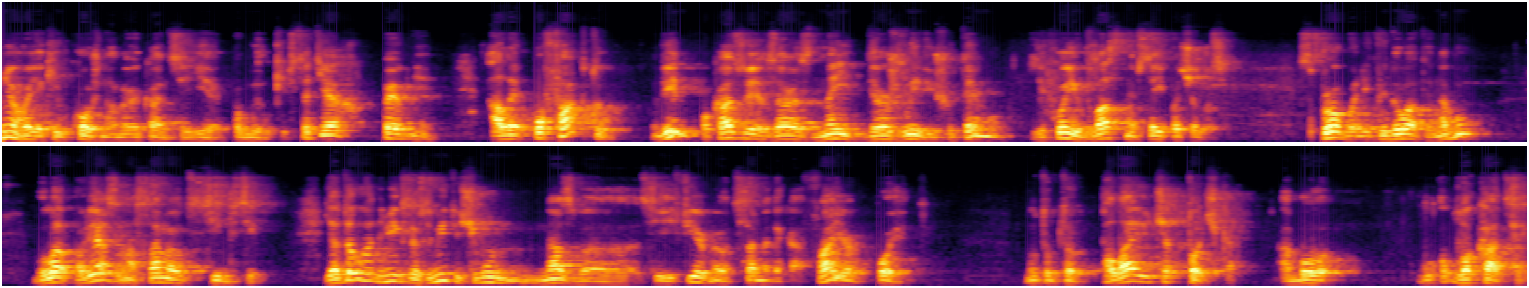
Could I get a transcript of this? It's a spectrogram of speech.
нього, як і в кожного американця, є помилки в статтях певні, але по факту він показує зараз найдражливішу тему, з якої власне все і почалося. Спроба ліквідувати набу була пов'язана саме от з цим всім. Я довго не міг зрозуміти, чому назва цієї фірми от саме така Fire Point. Ну, тобто палаюча точка або локація.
